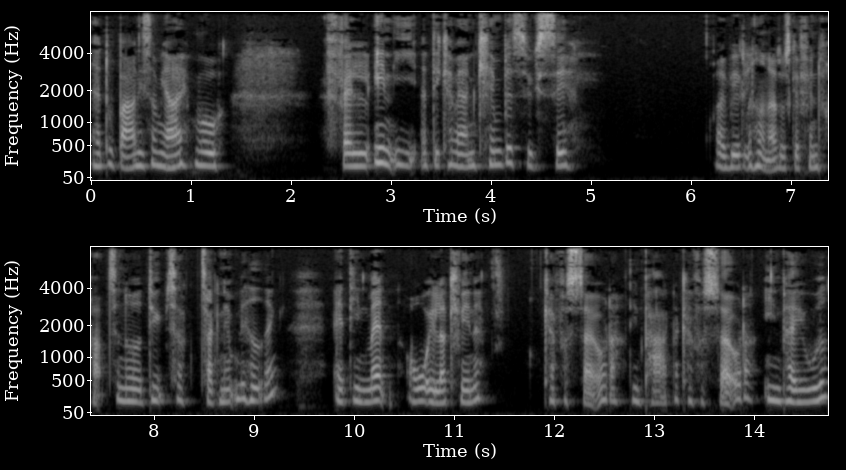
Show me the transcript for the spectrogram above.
at du bare ligesom jeg må falde ind i, at det kan være en kæmpe succes. Og i virkeligheden, at du skal finde frem til noget dyb tak- taknemmelighed, ikke? at din mand og eller kvinde kan forsørge dig, din partner kan forsørge dig i en periode,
